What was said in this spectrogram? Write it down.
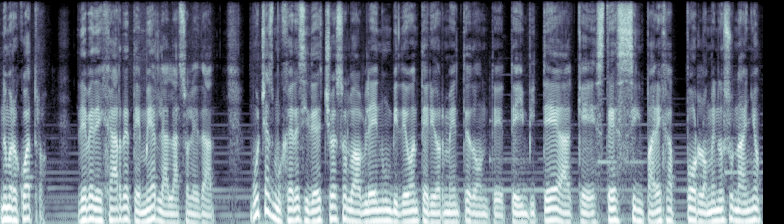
Número 4 debe dejar de temerle a la soledad. Muchas mujeres, y de hecho eso lo hablé en un video anteriormente donde te invité a que estés sin pareja por lo menos un año,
